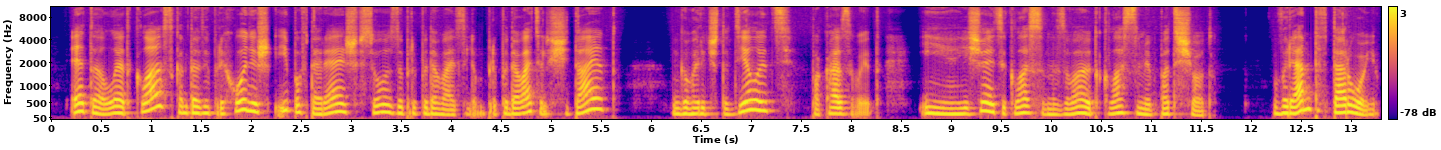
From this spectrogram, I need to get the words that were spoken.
— это LED-класс, когда ты приходишь и повторяешь все за преподавателем. Преподаватель считает, говорит, что делать, показывает. И еще эти классы называют классами подсчет. Вариант второй,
